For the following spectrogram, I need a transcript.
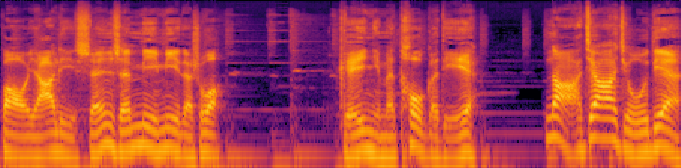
龅牙里神神秘秘地说：“给你们透个底，那家酒店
